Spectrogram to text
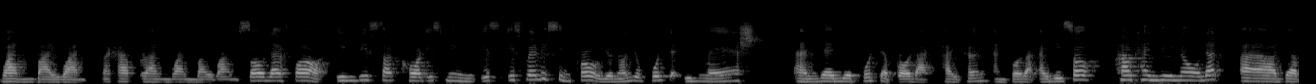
one by one right? run one by one so therefore in this third code it mean it's, it's very simple you know you put the image and then you put the product title and product ID so how can you know that uh, the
